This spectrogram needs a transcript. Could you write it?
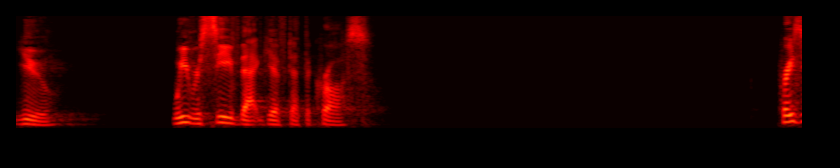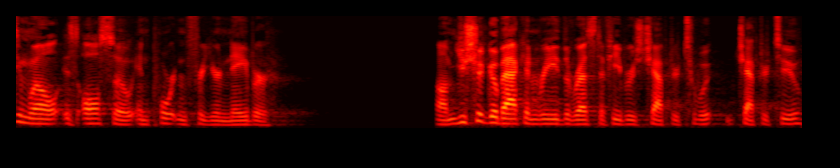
you. We receive that gift at the cross. Praising well is also important for your neighbor. Um, you should go back and read the rest of Hebrews chapter two, chapter 2.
